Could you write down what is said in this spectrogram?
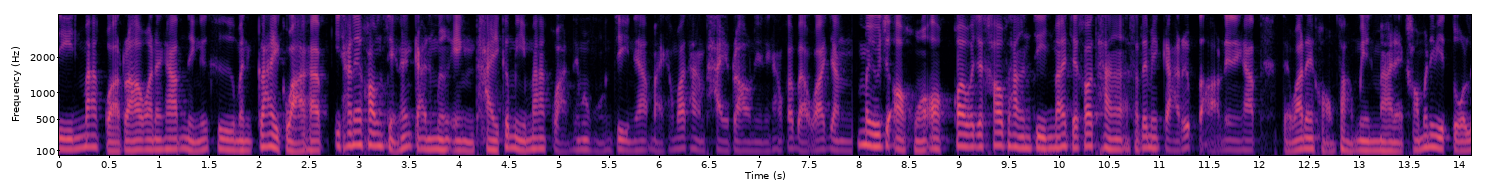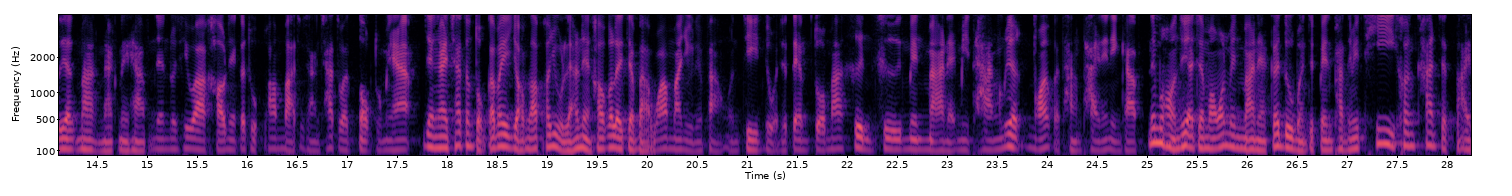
จีนมากกว่าเราอะนะครับหนึ่งก็คือมันใกล้กว่าครับอีกทั้งในความเสี่ยงทางการเมืองเองไทยก็มีมากกว่าในมุมของจีนนะครับหมายความว่าทางไทยเราเนี่ยนะครับก็แบบว่ายังไม่รู้จะออกหัวออกก้อยว่าจะเข้าทางจีนไหมจะเข้าทางสหรัฐอเมริกาหรือเปล่าเนี่ยนะครับแต่ว่าในของฝั่งเมียนมาเนี่ยเขาไม่ได้มีตัวเลือกมากนักนะครับเนื่องด้วยที่ว่าเขาเนี่ยก็ถูกคว่ำบาตรจากทางชาติตะวันตกถูกไหมฮะยังไงชาติตะวันตกก็ไม่ยอมรับเขาอยู่แล้วเนี่ยเขาก็เลยจะแบบว่ามาอยู่ในฝั่งของจีนดูจะเต็มตัวมากขึ้น คือเมียนมาเนี่ยมีทางเลือกน้อยกว่าทางไทยนั่นเองครับในมุมของจีนอาจจะมองว่าเมียนมาเนี่ยก็ดูเหมือนจะเป็นพันธมิตรที่ค่อนข้างจะตาย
